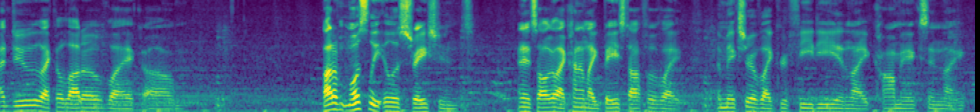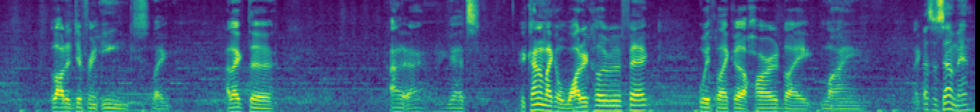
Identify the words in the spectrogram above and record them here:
I do like a lot of like um a lot of mostly illustrations and it's all like kind of like based off of like a mixture of like graffiti and like comics and like a lot of different inks like I like the I, I yeah it's it's kind of like a watercolor effect with like a hard like line That's what's up, man.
